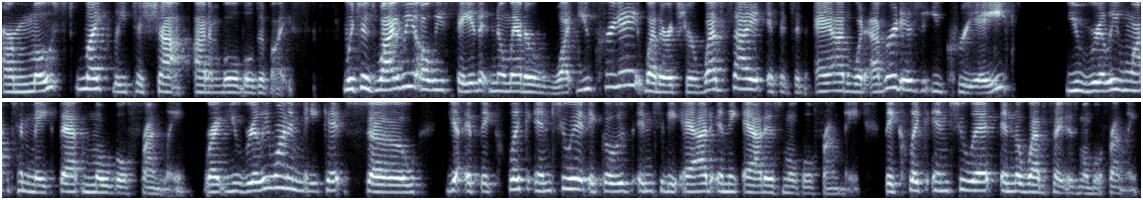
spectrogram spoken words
are most likely to shop on a mobile device, which is why we always say that no matter what you create, whether it's your website, if it's an ad, whatever it is that you create, you really want to make that mobile friendly, right? You really want to make it so yeah, if they click into it, it goes into the ad and the ad is mobile friendly. They click into it and the website is mobile friendly.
